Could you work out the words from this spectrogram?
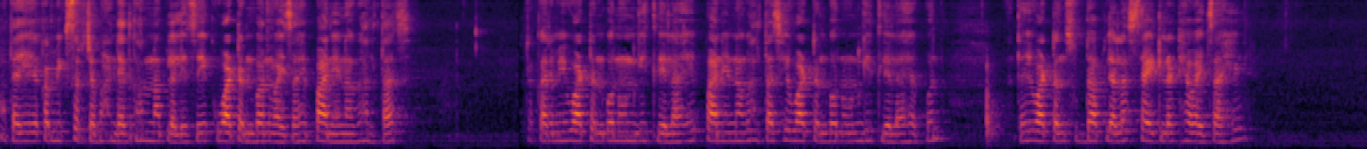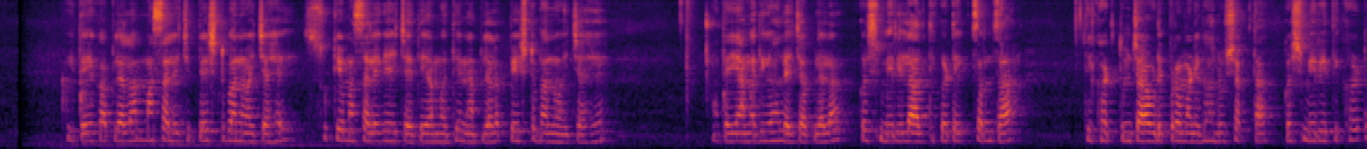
आता एका मिक्सरच्या भांड्यात घालून आपल्याला याचं एक वाटण बनवायचं आहे. पाणी न घालताच. प्रकारे मी वाटण बनवून घेतलेलं आहे. पाणी न घालताच हे वाटण बनवून घेतलेलं आहे आपण. आता हे वाटणसुद्धा आपल्याला साईडला ठेवायचं आहे. इथे एक आपल्याला मसाल्याची पेस्ट बनवायची आहे. सुके मसाले घ्यायचे आहेत यामध्ये आणि आपल्याला पेस्ट बनवायची आहे. आता यामध्ये घालायचे आपल्याला कश्मीरी लाल तिखट एक चमचा. तिखट तुमच्या आवडीप्रमाणे घालू शकता. कश्मीरी तिखट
